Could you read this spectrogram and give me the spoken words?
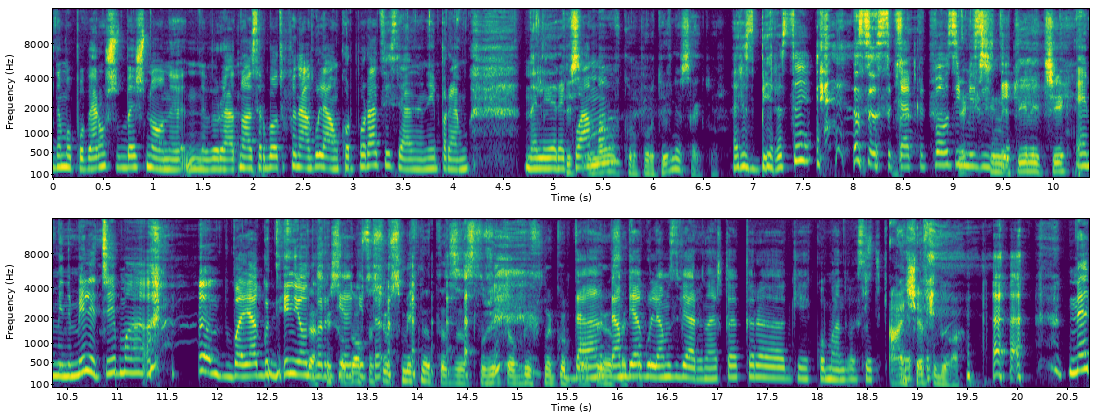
да му повярвам, защото беше много не- невероятно. Аз работех в една голяма корпорация, сега да не правим нали, Ти си реклама. в корпоративния сектор. Разбира се. Сега какво си Някак си не ти личи. Еми, не ми лечи, ма бая години от Да, в смисъл, доста си въртягите. усмихната за служител бих на корпоративния Да, там бях голям звяр. Знаеш как ги командвах всички. А, и шеф била? Не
